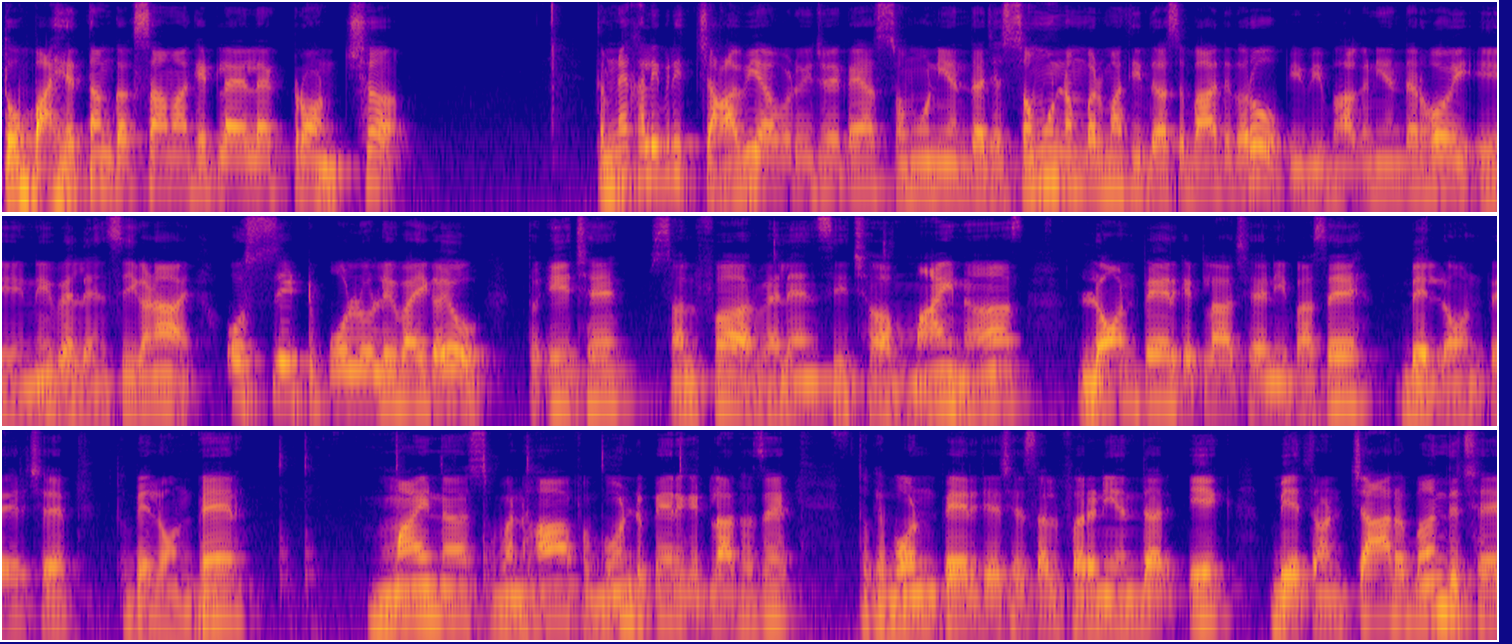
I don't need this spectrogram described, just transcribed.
તો બાહ્યતમ કક્ષામાં કેટલા ઇલેક્ટ્રોન? છ. તમને ખાલી પેલી ચાવી આવડવી જોઈએ કયા સમૂહની અંદર? છે સમૂહ નંબરમાંથી દસ બાદ કરો પી વિભાગની અંદર હોય એની વેલેન્સી ગણાય, ઓસિટ પોલો લેવાઈ ગયો. તો એ છે સલ્ફર, વેલેન્સી છ માઇનસ લોન પેર કેટલા છે એની પાસે? બે લોન પેર છે. તો બે lone pair minus one half. Bond pair કેટલા થશે? તો કે બોન્ડ પેર જે છે સલ્ફરની અંદર એક, બે, ત્રણ, ચાર બંધ છે.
